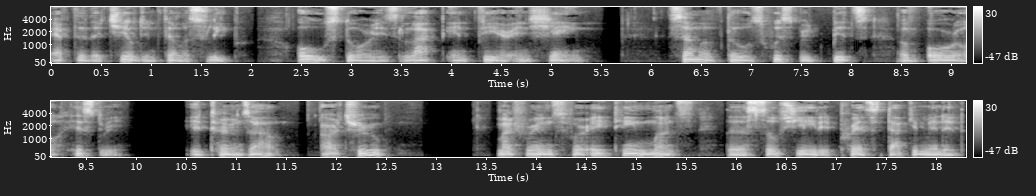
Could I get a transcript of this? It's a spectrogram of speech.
after the children fell asleep, old stories locked in fear and shame. Some of those whispered bits of oral history, it turns out, are true. My friends, for 18 months, the Associated Press documented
